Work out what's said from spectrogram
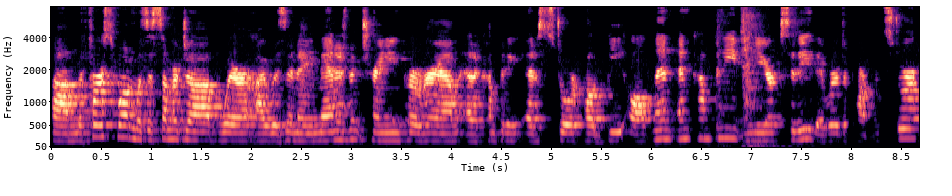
Um, the first one was a summer job where I was in a management training program at a company at a store called B. Altman and Company in New York City. They were a department store.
